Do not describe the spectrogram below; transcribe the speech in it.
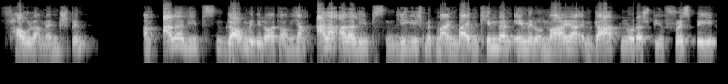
fauler Mensch bin. Am allerliebsten, glauben mir die Leute auch nicht, am aller, allerliebsten liege ich mit meinen beiden Kindern, Emil und Maya, im Garten oder spiele Frisbee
